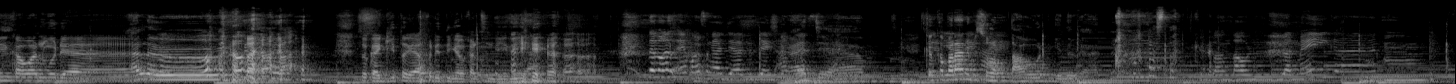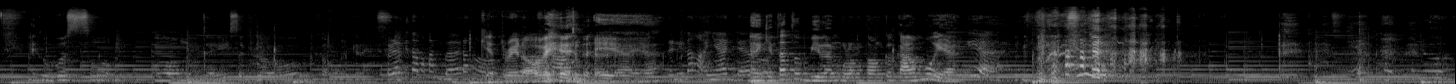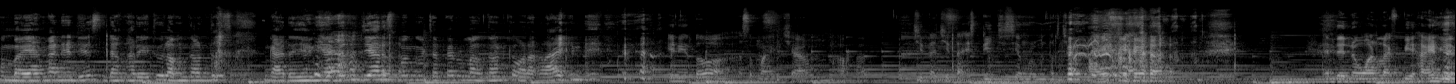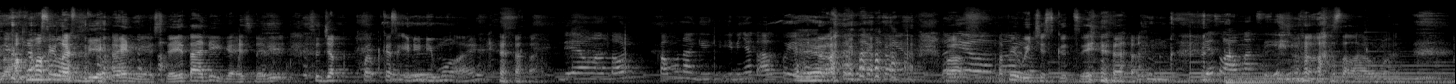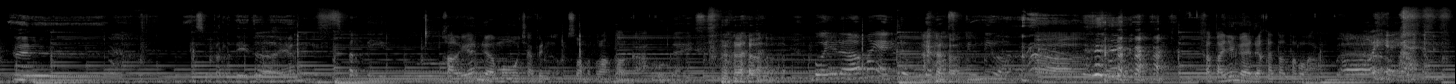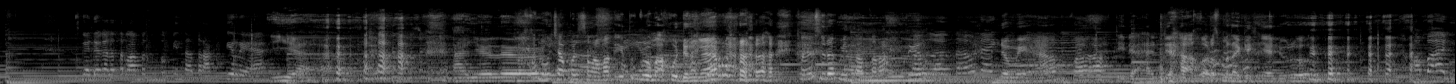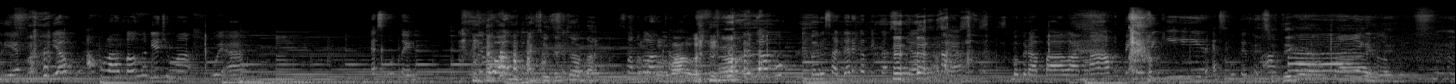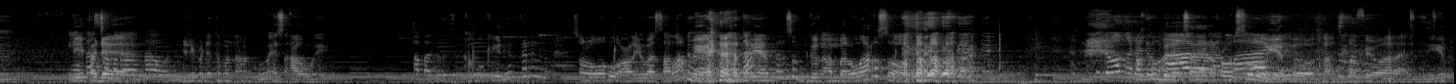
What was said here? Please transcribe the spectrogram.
Hai kawan muda. Halo. Suka gitu ya aku ditinggalkan sendiri. kita emang, emang sengaja ngerjain Sengaja. Kan kemarin habis ulang tahun gitu kan. ulang tahun bulan Mei kan Hmm, It was so long days ago. Come on guys. padahal kita makan bareng loh Get rid of it. iya ya. dan kita nggak nyadar Nah loh. kita tuh bilang ulang tahun ke kamu ya. iya Membayangkan ya dia sedang hari itu ulang tahun terus nggak ada yang nyadar dia harus mengucapkan ulang tahun ke orang lain. Ini tuh semacam apa? Cita-cita SDGs yang belum tercapai. And then no one left behind gitu. Aku masih left behind guys. Dari tadi guys, dari sejak podcast ini dimulai. dia yang ulang tahun kamu nagih ininya ke aku ya Iya. Nagihnya. Wah, Tapi, ya, tapi which is good sih. dia selamat sih Selamat. Aduh. Ya seperti itu lah ya. seperti itu Kalian nggak mau ngucapin selamat ulang tahun ke aku guys? pokoknya udah lama ya ini udah udah masuk Juni loh Uh, katanya nggak ada kata terlambat. oh iya ya nggak ada kata terlambat untuk minta traktir ya Iya. Ayo lo. Kan ucapan selamat itu belum aku dengar. Kalian sudah minta terakhir. ulang tahun lagi Demi apa? Ah, Tidak ada. Aku harus menagihnya dulu. apaan dia dia aku ulang tahun tuh dia cuma WA SUT itu doang Maksudnya itu apa? tahun tahun. itu aku baru sadar ketika sudah apa ya beberapa lama aku pikir-pikir SUT itu SUT apa, apa, gitu gitu. loh Daripada daripada teman aku SAW. apa tuh Aku kira kan Sallallahu Alaihi Wasallam ya. Ternyata Sugeng Ambal Warso. itu doang ada Aku doa berasa ada Rasul apa gitu. Astagfirullahaladzim.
